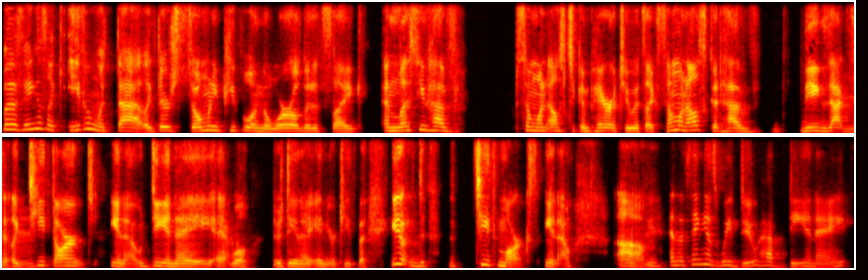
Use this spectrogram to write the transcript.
but the thing is like even with that like there's so many people in the world that it's like unless you have someone else to compare it to it's like someone else could have the exact mm-hmm. like teeth aren't you know dna yeah. well there's dna in your teeth but you know teeth marks you know Um, And the thing is, we do have DNA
